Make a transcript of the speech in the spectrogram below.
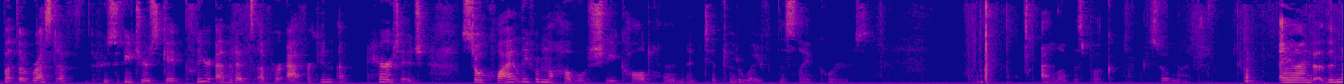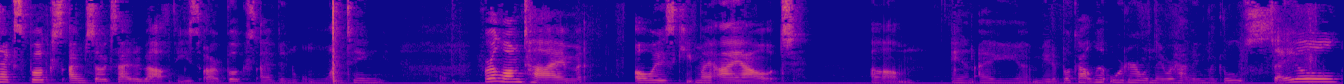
but the rest of whose features gave clear evidence of her African uh, heritage stole quietly from the hovel she called home and tiptoed away from the slave quarters I love this book so much. And the next books I'm so excited about. These are books I've been wanting for a long time. Always keep my eye out. Um, and I uh, made a book outlet order when they were having like a little sale.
